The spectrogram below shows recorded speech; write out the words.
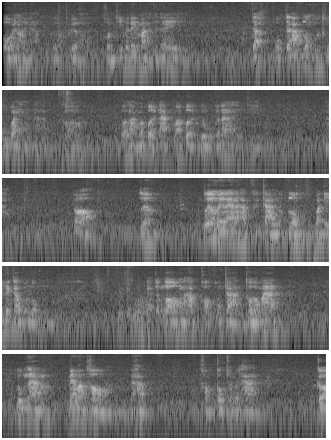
โปไว้หน่อยนะครับเพื่อเพื่อคนที่ไม่ได้มาจะได้ จะผมจะอัพลง YouTube ไว้นะครับ ก็วันหลังมาเปิดอัดมาเปิดดูก็ได้ทีนะครับ ก็เริ่มเริ่มเลยแล้วนะครับ คือการอบรมวันนี้เป็นการอบรมแบบจำลองนะครับ ของโครงการโทรมาศลุ่มน้ำแม่วังทองนะครับ ของกรมชลประทาน ก็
